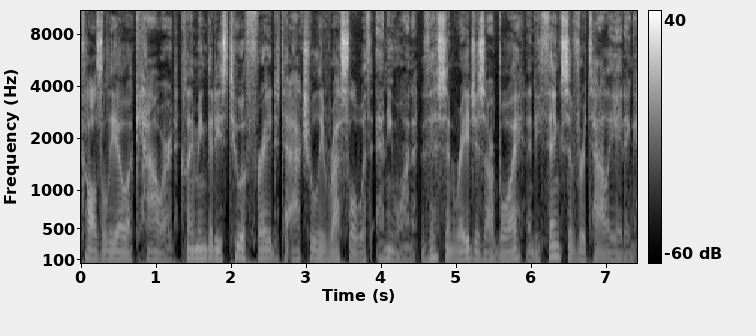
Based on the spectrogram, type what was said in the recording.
calls Leo a coward, claiming that he's too afraid to actually wrestle with anyone. This enrages our boy, and he thinks of retaliating,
